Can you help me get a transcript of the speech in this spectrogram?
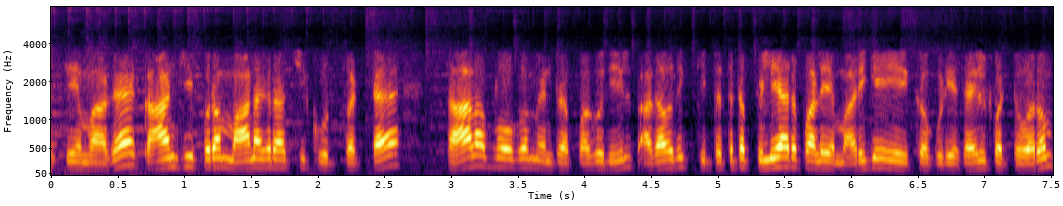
நிச்சயமாக காஞ்சிபுரம் மாநகராட்சிக்கு உட்பட்ட சாலபோகம் என்ற பகுதியில் அதாவது கிட்டத்தட்ட பிள்ளையார்பாளையம் அருகே இருக்கக்கூடிய செயல்பட்டு வரும்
